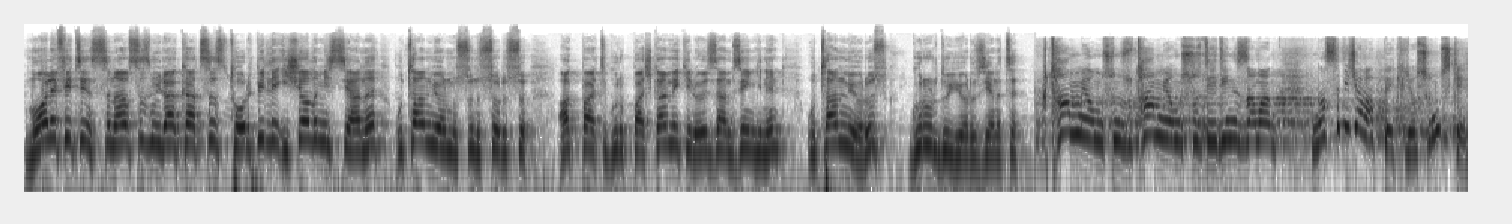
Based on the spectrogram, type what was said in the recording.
Muhalefetin sınavsız, mülakatsız, torpille işe alım isyanı utanmıyor musunuz sorusu. AK Parti Grup Başkan Vekili Özlem Zengin'in utanmıyoruz, gurur duyuyoruz yanıtı. Utanmıyor musunuz, utanmıyor musunuz dediğiniz zaman nasıl bir cevap bekliyorsunuz ki?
